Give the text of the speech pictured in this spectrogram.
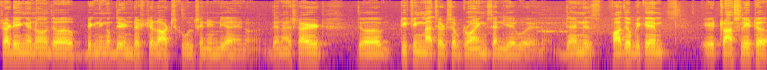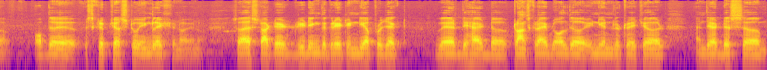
studying, you know, the beginning of the industrial art schools in India, you know. Then I started the teaching methods of drawings and Yevo, you know. Then his father became a translator of the scriptures to English, you know, you know. So I started reading the Great India Project, where they had uh, transcribed all the Indian literature, and they had this um,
